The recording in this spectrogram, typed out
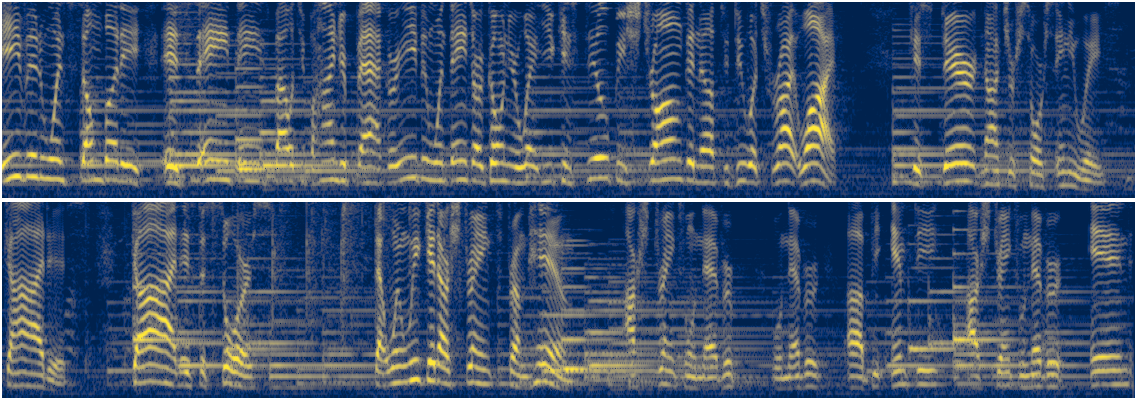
even when somebody is saying things about you behind your back, or even when things are going your way, you can still be strong enough to do what's right. Why? because they're not your source, anyways. God is. God is the source that when we get our strength from Him, our strength will never will never uh, be empty. Our strength will never end.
